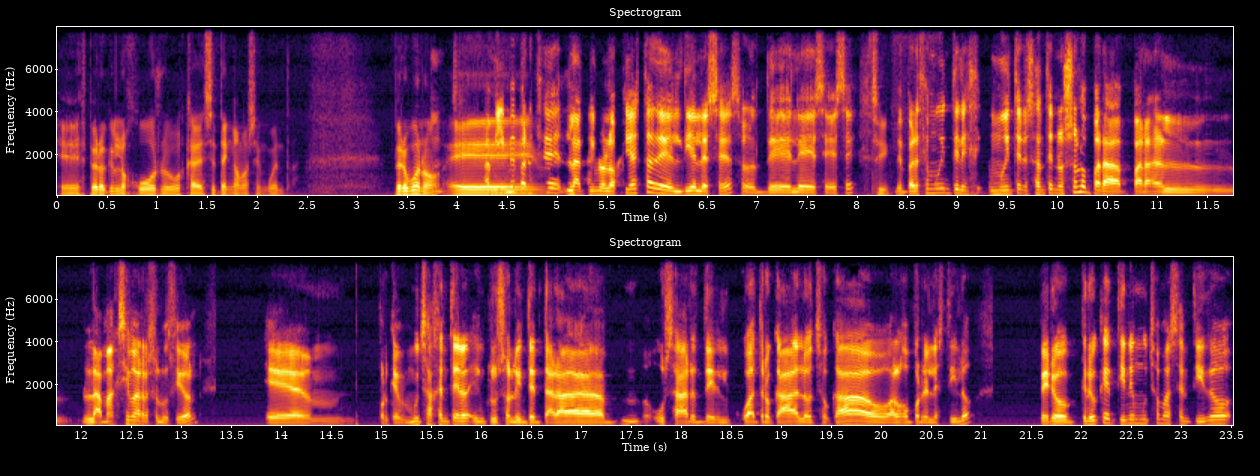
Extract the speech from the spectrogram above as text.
Eh, espero que en los juegos nuevos cada vez se tenga más en cuenta. Pero bueno, a mí me eh, parece la tecnología esta del DLSS o el DLSS me parece muy, muy interesante no solo para, para la máxima resolución, em, porque mucha gente incluso lo intentará usar del 4K al 8K o algo por el estilo, pero creo que tiene mucho más sentido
